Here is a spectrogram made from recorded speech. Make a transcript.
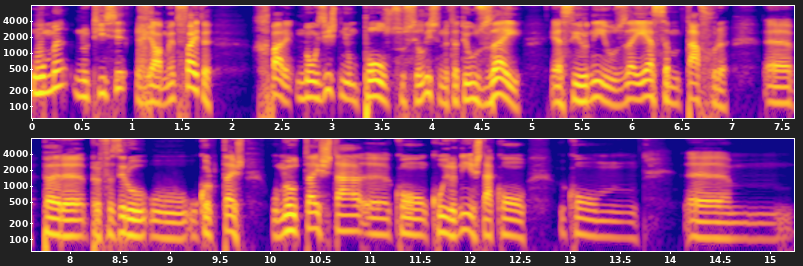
uma notícia realmente feita. Reparem, não existe nenhum polo socialista, portanto, eu usei essa ironia, usei essa metáfora uh, para, para fazer o, o, o, corpo de texto. O meu texto está uh, com, com ironia, está com, com uh,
